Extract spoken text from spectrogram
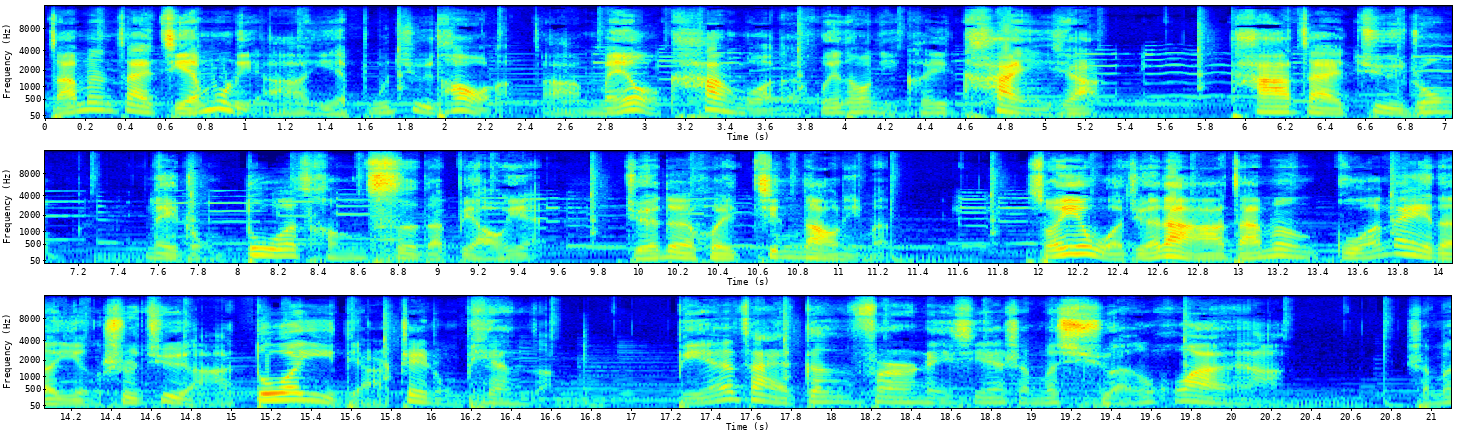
咱们在节目里啊，也不剧透了啊，没有看过的，回头你可以看一下他在剧中那种多层次的表演，绝对会惊到你们。所以我觉得啊，咱们国内的影视剧啊，多一点这种片子，别再跟风那些什么玄幻啊。什么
